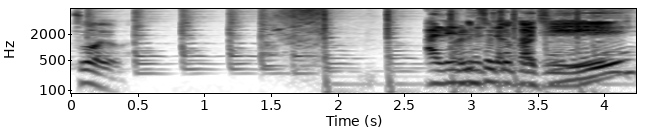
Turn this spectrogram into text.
좋아요. 알림, 알림 설정까지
